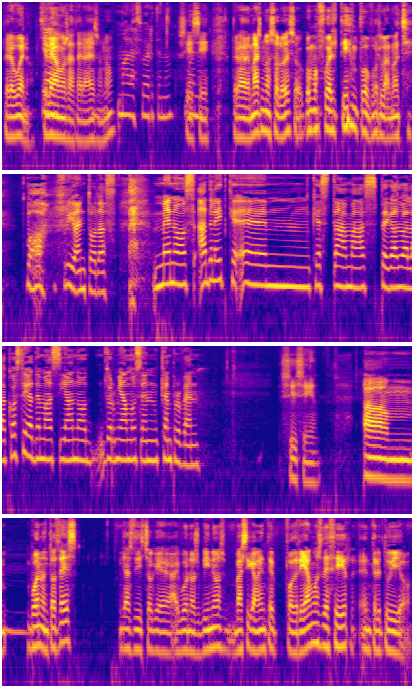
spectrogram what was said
Pero bueno, ¿qué le vamos a hacer a eso, no? Mala suerte, ¿no? Sí, Bueno. sí. Pero además no solo eso, ¿cómo fue el tiempo por la noche? Buah, frío en todas. Menos Adelaide, que, em, que está más pegado a la costa y además ya no dormíamos en campervan. Sí, sí. Bueno, entonces, ya has dicho que hay buenos vinos. Básicamente, podríamos decir entre tú y yo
